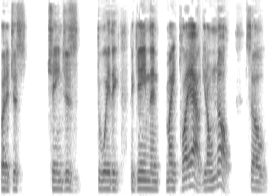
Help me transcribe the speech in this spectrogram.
but it just changes the way the, the game then might play out. You don't know. So,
